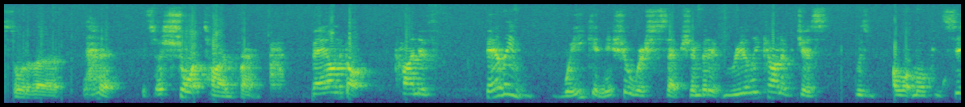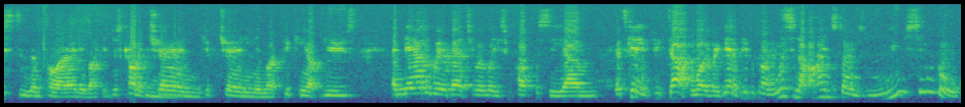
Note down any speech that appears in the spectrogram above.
sort of a. it's a short time frame. Bound got kind of fairly weak initial reception, but it really kind of just was a lot more consistent than Polarity. Like it just kind of churned, kept churning and like picking up views. And now that we're about to release Prophecy, um, it's getting picked up all over again. And people are going, listen to Ironstone's new single.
